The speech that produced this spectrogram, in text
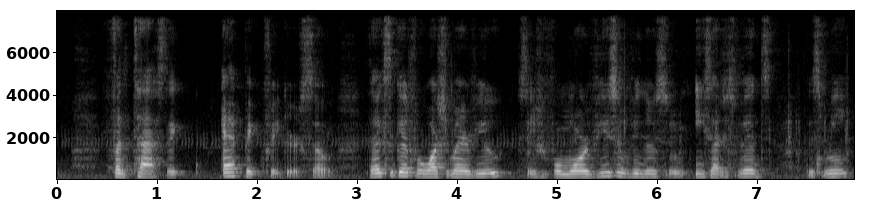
fantastic, epic figure. So thanks again for watching my review. Stay tuned for more reviews and videos from East Vids. This is me,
